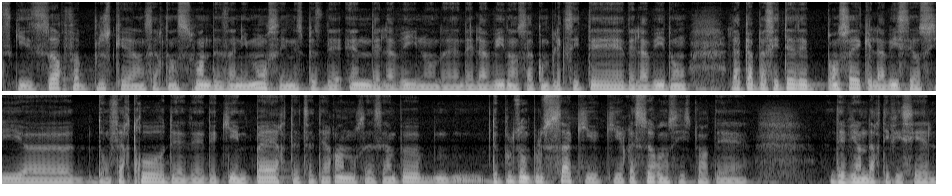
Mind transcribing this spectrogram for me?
ce qui sort, enfin, plus qu'un certain soin des animaux, c'est une espèce de haine de la vie, non de, de la vie dans sa complexité, de la vie dans la capacité de penser que la vie, c'est aussi euh, d'en faire trop, de, de, de qui une perte, etc. C'est un peu de plus en plus ça qui, ressort dans cette histoire des, des viandes artificielles.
